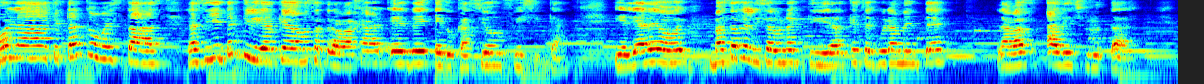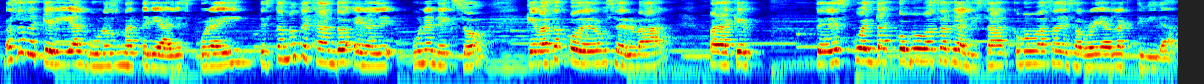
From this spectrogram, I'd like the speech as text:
Hola, ¿qué tal? ¿Cómo estás? La siguiente actividad que vamos a trabajar es de educación física. Y el día de hoy vas a realizar una actividad que seguramente la vas a disfrutar. Vas a requerir algunos materiales por ahí. Te estamos dejando en un anexo que vas a poder observar para que te des cuenta cómo vas a realizar, cómo vas a desarrollar la actividad.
